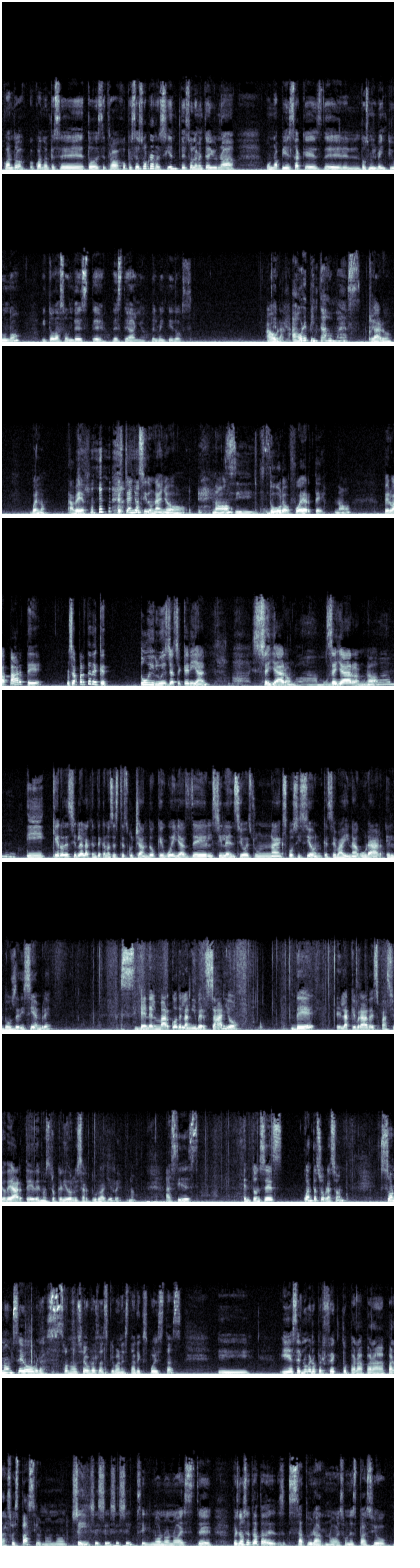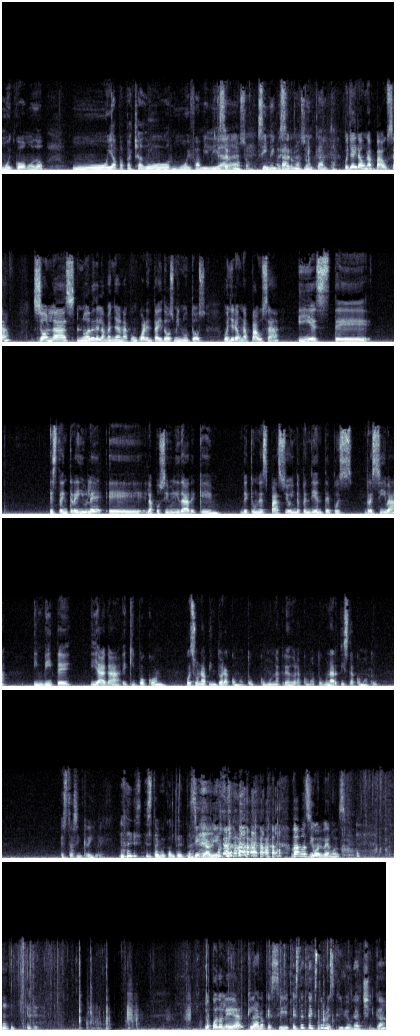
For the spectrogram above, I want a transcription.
cuando, cuando empecé todo este trabajo, pues es obra reciente, solamente hay una, una pieza que es del 2021 y todas son de este, de este año, del 22. Ahora. He- ahora he pintado más. Claro. Bueno, a ver. Este año ha sido un año, ¿no? Sí. sí. Duro, fuerte, ¿no? Pero aparte, o sea, aparte de que tú y Luis ya se querían, sellaron. Lo amo, Sellaron, ¿no? Y quiero decirle a la gente que nos esté escuchando que Huellas del Silencio es una exposición que se va a inaugurar el 2 de diciembre Sí. en el marco del aniversario de eh, la quebrada Espacio de Arte de nuestro querido Luis Arturo Aguirre, ¿no? Así es. Entonces, ¿cuántas obras son? Son 11 obras, son 11 obras las que van a estar expuestas y, y es el número perfecto para, para, para su espacio, ¿no? no Sí, sí, sí, sí, sí. Sí, no, no, no, este, pues no se trata de saturar, ¿no? Es un espacio muy cómodo, muy apapachador, muy familiar. Es hermoso. Sí, me Es encanta, hermoso. me encanta. Voy a ir a una pausa. Son las 9 de la mañana con 42 minutos. Voy a ir a una pausa y este está increíble eh, la posibilidad de que de que un espacio independiente pues reciba, invite y haga equipo con pues una pintora como tú, como una creadora como tú, una artista como tú. Estás increíble. Estoy muy contenta. Sí, ya vi. Vamos y volvemos. ¿Lo puedo leer? Claro que sí. Este texto lo escribió una chica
